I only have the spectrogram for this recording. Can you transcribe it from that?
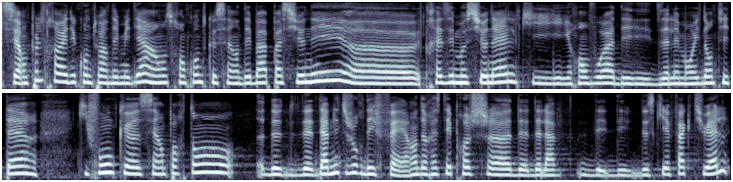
c'est un peu le travail du comptoir des médias. Hein. On se rend compte que c'est un débat passionné, euh, très émotionnel, qui renvoie à des, éléments identitaires qui font que c'est important d'amener toujours des faits, hein, de rester proche euh, de, de, ce qui est factuel.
